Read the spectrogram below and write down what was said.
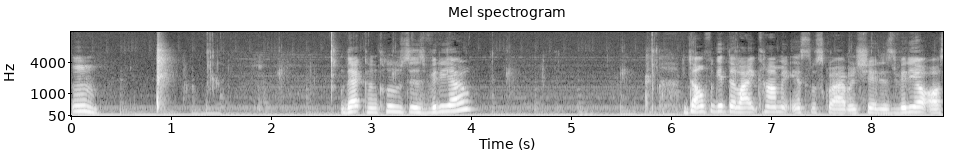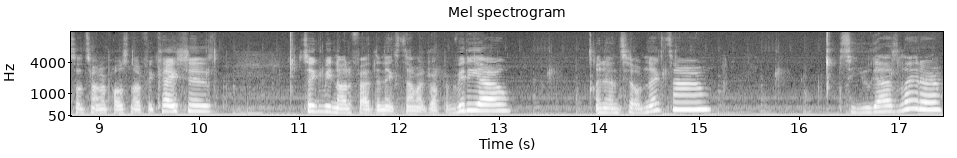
Mm. That concludes this video. Don't forget to like, comment, and subscribe and share this video. Also turn on post notifications so you can be notified the next time I drop a video. And until next time, see you guys later.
